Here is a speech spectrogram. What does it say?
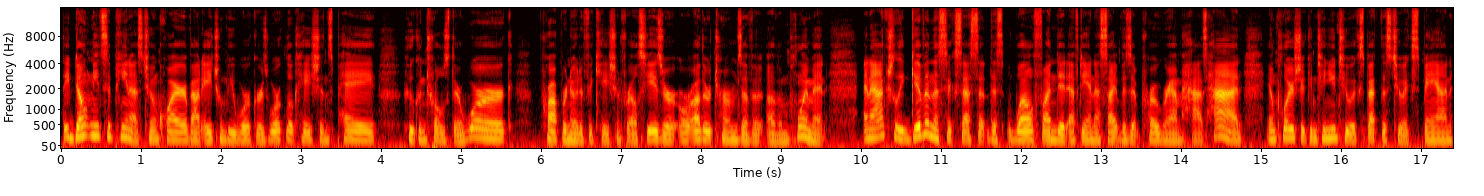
they don't need subpoenas to inquire about H 1B workers' work locations, pay, who controls their work, proper notification for LCAs or, or other terms of, of employment. And actually, given the success that this well funded FDNS site visit program has had, employers should continue to expect this to expand.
